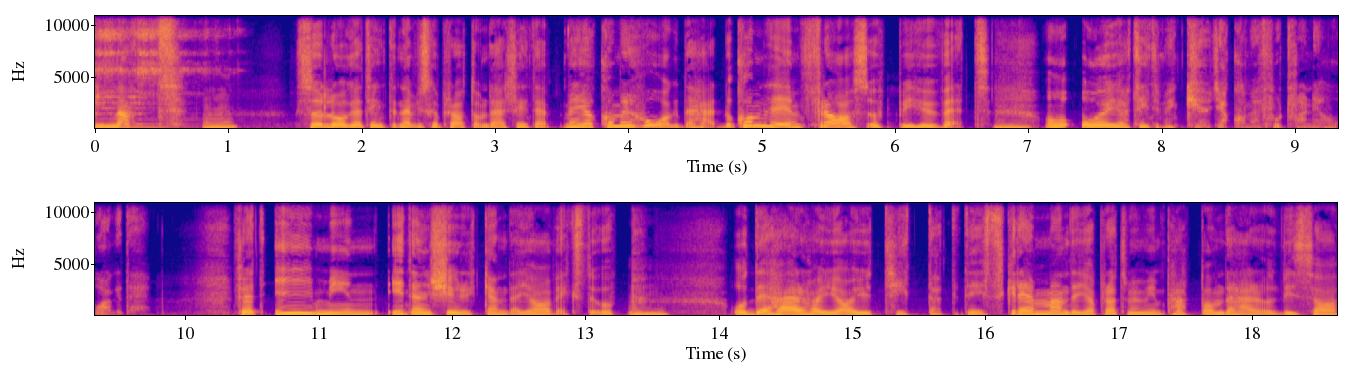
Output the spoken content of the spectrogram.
I natt Mm. så låg jag och tänkte när vi ska prata om det här, så tänkte jag, men jag kommer ihåg det här. Då kom det en fras upp i huvudet. Mm. Och, och jag tänkte, men gud, jag kommer fortfarande ihåg det. För att i, min, i den kyrkan där jag växte upp, Mm. och det här har jag ju tittat, det är skrämmande. Jag pratade med min pappa om det här och vi sa,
